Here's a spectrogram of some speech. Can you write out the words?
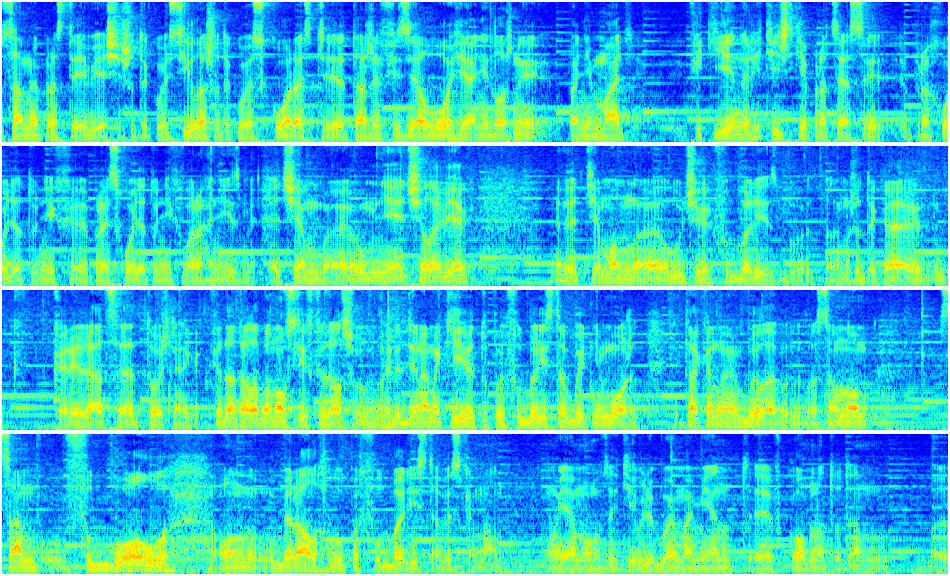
Самые простые вещи, что такое сила, что такое скорость, э, та же физиология, они должны понимать, какие энергетические процессы проходят у них, э, происходят у них в организме. Чем э, умнее человек, э, тем он э, лучший футболист будет, потому что такая ну, к- корреляция точная. Когда-то Лобановский сказал, что в Динамо Киеве тупых футболистов быть не может. И так оно и было. В основном сам футбол, он убирал глупых футболистов из команд. Ну, я могу зайти в любой момент э, в комнату, там, э,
